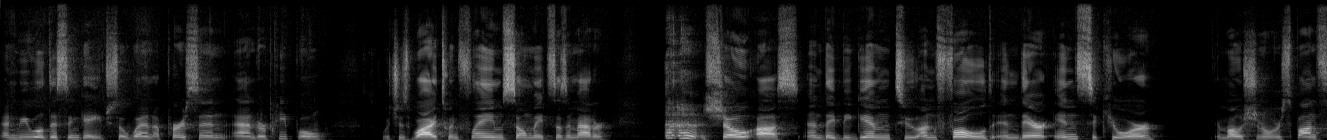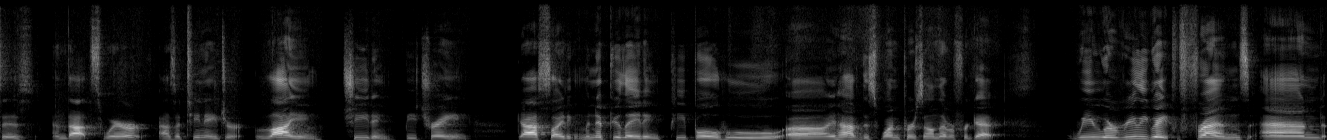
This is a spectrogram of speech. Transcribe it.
and we will disengage. So when a person and or people which is why twin flames soulmates doesn't matter show us and they begin to unfold in their insecure emotional responses and that's where as a teenager lying cheating betraying gaslighting, manipulating people who uh, I have this one person I'll never forget. We were really great friends, and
